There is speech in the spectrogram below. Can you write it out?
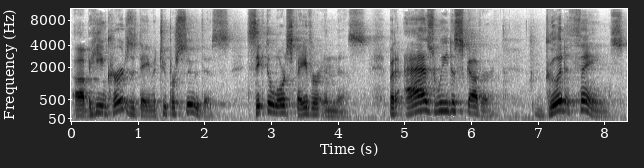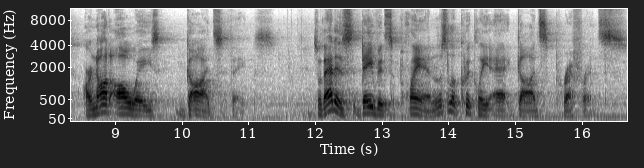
Uh, but he encourages David to pursue this. Seek the Lord's favor in this. But as we discover, good things are not always God's things. So that is David's plan. Let's look quickly at God's preference.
